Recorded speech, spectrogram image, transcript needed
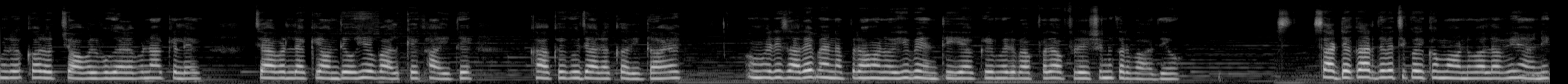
ਮੇਰੇ ਘਰੋਂ ਚਾਵਲ ਵਗੈਰਾ ਬਣਾ ਕੇ ਲੈ, ਚਾਵਲ ਲੈ ਕੇ ਆਉਂਦੇ, ਉਹੀ ਉਬਾਲ ਕੇ ਖਾਈ ਤੇ ਖਾ ਕੇ ਗੁਜ਼ਾਰਾ ਕਰੀਦਾ ਹੈ। ਮੇਰੀ ਸਾਰੇ ਭੈਣਾਂ ਭਰਾਵਾਂ ਨੂੰ ਇਹੀ ਬੇਨਤੀ ਹੈ ਕਿ ਮੇਰੇ ਪਾਪਾ ਦਾ ਆਪਰੇਸ਼ਨ ਕਰਵਾ ਦਿਓ। ਸ- ਸਾਡੇ ਘਰ ਦੇ ਵਿੱਚ ਕੋਈ ਕਮਾਉਣ ਵਾਲਾ ਵੀ ਹੈ ਨਹੀਂ।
